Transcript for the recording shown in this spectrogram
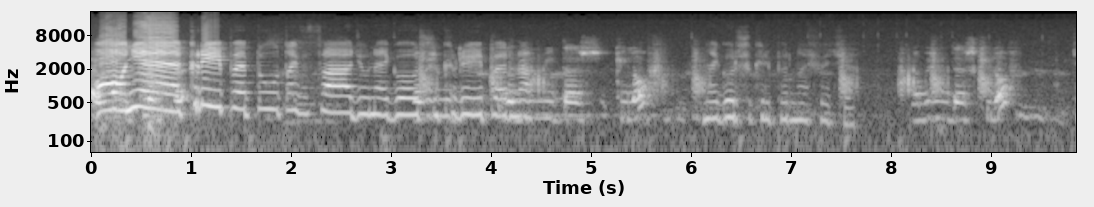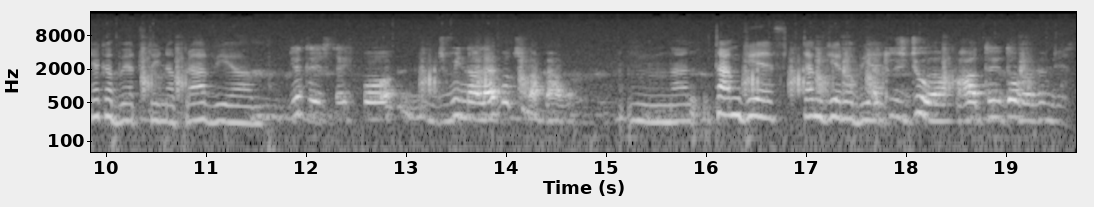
O nie! Creeper tutaj wysadził, najgorszy creeper na... Robisz mi też kilof? Najgorszy creeper na świecie. Robisz mi też kilof? Czekaj, bo ja tutaj naprawiam. Gdzie ty jesteś? Po drzwi na lewo czy na prawo? Na, tam gdzie, tam gdzie robię... A tu jest dziura. Aha, ty, dobra, wiem gdzie jest.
